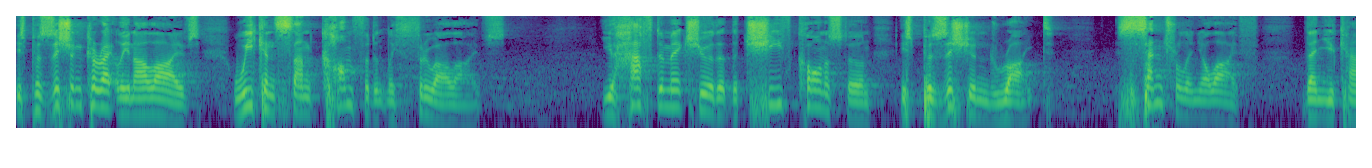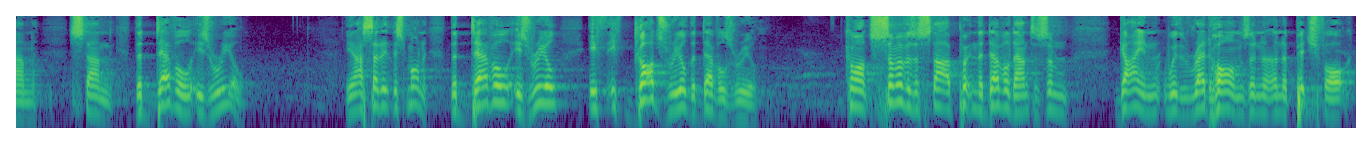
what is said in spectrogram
is positioned correctly in our lives, we can stand confidently through our lives. You have to make sure that the chief cornerstone is positioned right, central in your life. Then you can stand. The devil is real. You know, I said it this morning. The devil is real. If, if God's real, the devil's real. Come on, some of us have started putting the devil down to some guy in, with red horns and, and a pitchfork,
